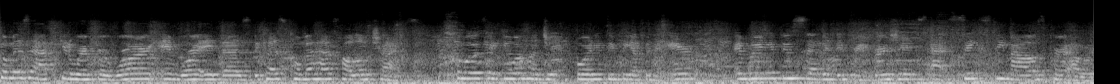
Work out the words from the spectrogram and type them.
Kumba is African word for roar, and roar it does because Kumba has hollow tracks. Kumba will take you 143 feet up in the air and bring you through seven different inversions at 60 miles per hour.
